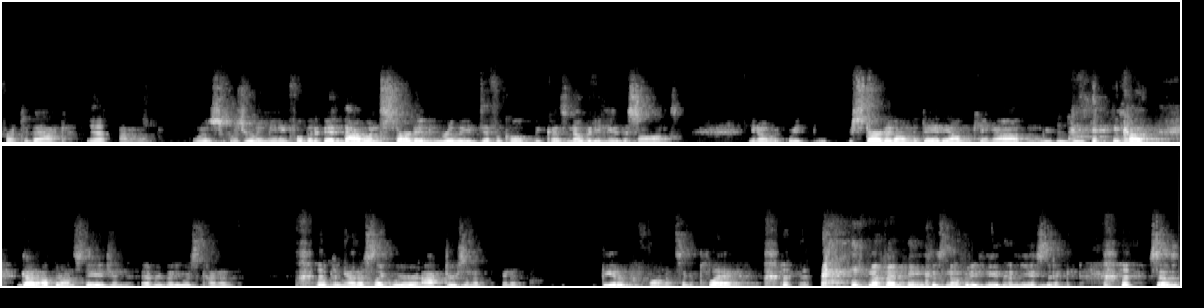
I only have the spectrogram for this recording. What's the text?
front to back. Yeah, uh, was was really meaningful. But it, that one started really difficult because nobody knew the songs. You know, we we started on the day the album came out, and we mm-hmm. got got out there on stage, and everybody was kind of looking at us like we were actors in a in a theater performance, like a play. you know what I mean? Because nobody knew the music. so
